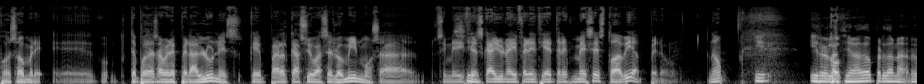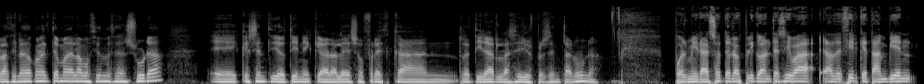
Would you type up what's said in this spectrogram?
pues hombre, eh, te puedes haber esperado el lunes, que para el caso iba a ser lo mismo. O sea, si me dices Sí. que hay una diferencia de tres meses todavía, pero no. Y, y relacionado, perdona, relacionado con el tema de la moción de censura, eh, ¿qué sentido tiene que ahora les ofrezcan retirarlas ellos presentan una? Pues mira, eso te lo explico. Antes iba a decir que también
